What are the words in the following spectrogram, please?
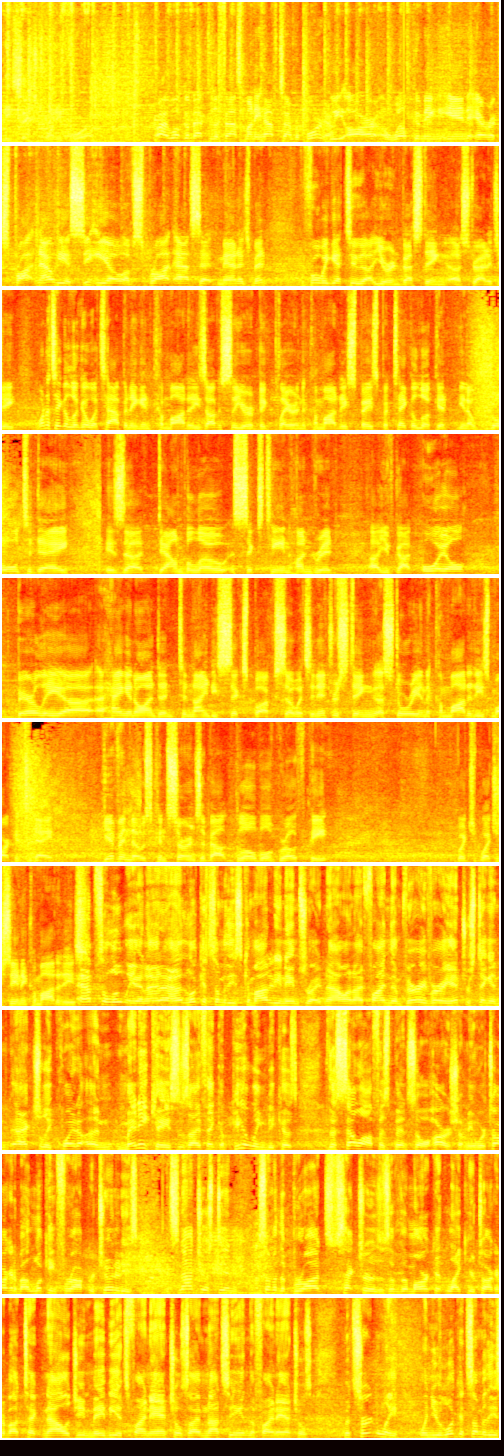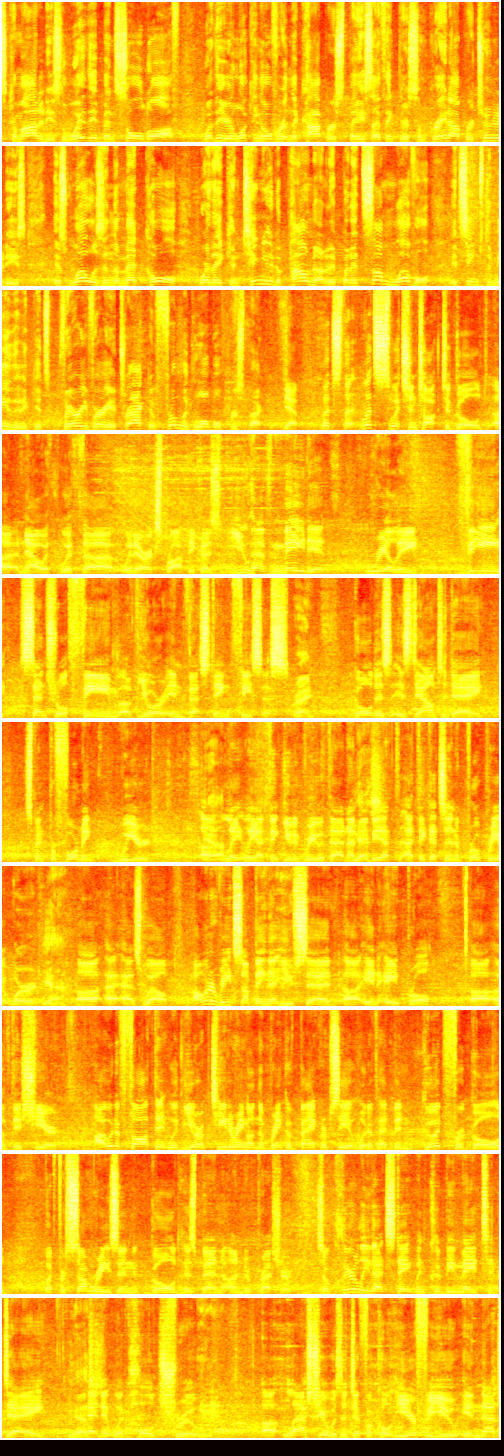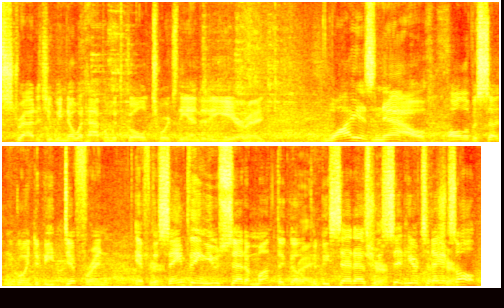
96.24. All right, welcome back to the Fast Money Halftime Report. Yeah. We are welcoming in Eric Sprott now. He is CEO of Sprott Asset Management. Before we get to uh, your investing uh, strategy, I want to take a look at what's happening in commodities. Obviously, you're a big player in the commodity space, but take a look at, you know, gold today is uh, down below 1600. Uh, you've got oil barely uh, hanging on to, to, 96 bucks. So it's an interesting uh, story in the commodities market today, given those concerns about global growth, Pete what, you, what you're seeing in commodities. Absolutely, and I, I, look at some of these commodity names right now, and I find them very, very interesting, and actually quite, uh, in many cases, I think appealing because the sell-off has been so harsh. I mean, we're talking about looking for opportunities. It's not just in some of the broad sectors of the market, like you're talking about technology. Maybe it's financials. I'm not seeing it in the financials, but certainly when you look at some of these commodities, the way they've been sold off, whether you're looking over in the copper space, I think there's some great opportunities, as well as in the met coal, where they continue to pound on it. But at some level, it's seems to me that it gets very, very attractive from the global perspective. Yeah, let's let's switch and talk to gold uh, now with with uh, with Eric Sprott because you have made it really the central theme of your investing thesis. Right. Gold is is down today. It's been performing weird. Uh, yeah. lately. I think you'd agree with that, and yes. maybe that, I think that's an appropriate word yeah. uh, as well. I want to read something that you said uh, in April uh, of this year. I would have thought that with Europe teetering on the brink of bankruptcy, it would have had been good for gold, but for some reason, gold has been under pressure. So clearly, that statement could be made today, yes. and it would hold true. Uh, last year was a difficult year for you in that strategy. We know what happened with gold towards the end of the year. Right. Why is now all of a sudden going to be different if sure. the same thing you said a month ago right. could be said as sure. we sit here today sure. at SALT?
